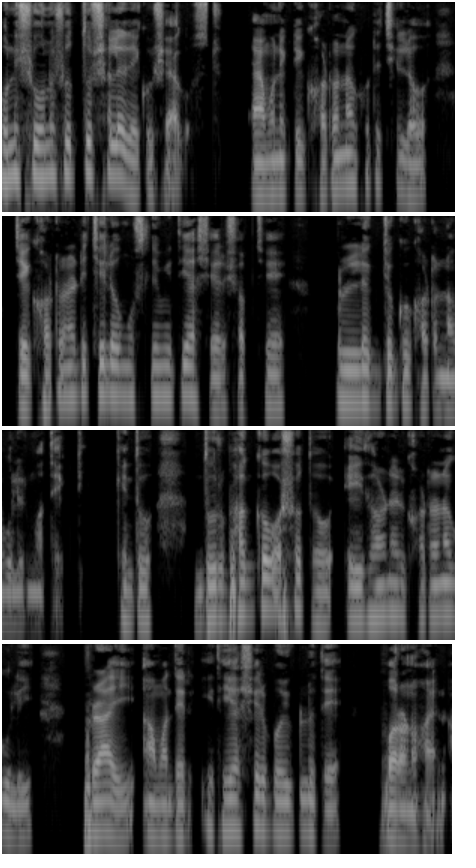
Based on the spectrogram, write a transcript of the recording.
উনিশশো উনসত্তর সালের একুশে আগস্ট। এমন একটি ঘটনা ঘটেছিল, যে ঘটনাটি ছিল মুসলিম ইতিহাসের সবচেয়ে উল্লেখযোগ্য ঘটনাগুলির মধ্যে একটি। কিন্তু দুর্ভাগ্যবশত এই ধরনের ঘটনাগুলি প্রায় আমাদের ইতিহাসের বইগুলোতে পড়ানো হয় না।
